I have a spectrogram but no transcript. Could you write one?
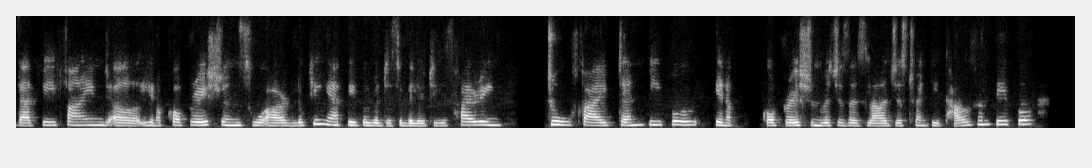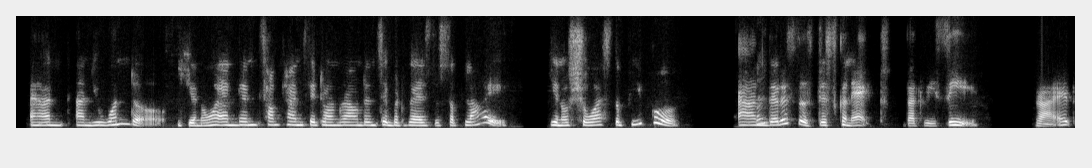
that we find uh, you know corporations who are looking at people with disabilities hiring two five ten people in a corporation which is as large as 20000 people. And and you wonder you know and then sometimes they turn around and say but where's the supply? You know show us the people. And right. there is this disconnect that we see right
